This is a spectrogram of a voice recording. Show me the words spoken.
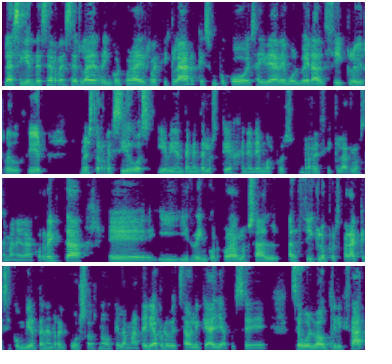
La siguiente R es la de reincorporar y reciclar, que es un poco esa idea de volver al ciclo y reducir nuestros residuos y evidentemente los que generemos, pues reciclarlos de manera correcta eh, y, reincorporarlos al, ciclo pues para que se conviertan en recursos, ¿no? que la materia aprovechable que haya pues se, se vuelva a utilizar.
